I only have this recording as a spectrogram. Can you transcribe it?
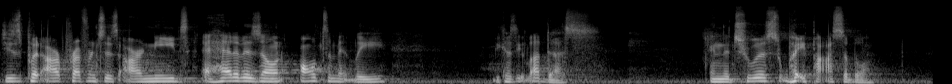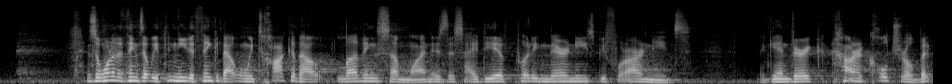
Jesus put our preferences, our needs ahead of his own ultimately because he loved us in the truest way possible. And so, one of the things that we need to think about when we talk about loving someone is this idea of putting their needs before our needs. Again, very countercultural, but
